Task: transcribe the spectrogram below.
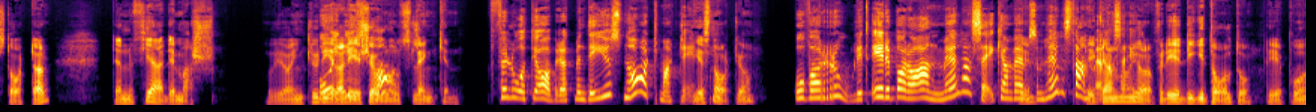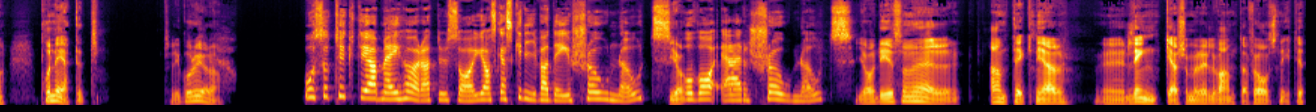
Startar den 4 mars. Och vi har inkluderat Oj, det, i show notes-länken. Förlåt jag avbröt, men det är ju snart Martin. Det är snart ja. Och vad roligt! Är det bara att anmäla sig? Kan vem det, som helst anmäla sig? Det kan man sig? göra, för det är digitalt då. Det är på, på nätet. Så det går att göra. Och så tyckte jag mig höra att du sa, jag ska skriva det i show notes. Ja. Och vad är show notes? Ja, det är sådana här anteckningar, eh, länkar som är relevanta för avsnittet.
